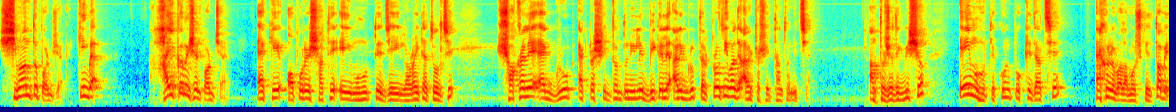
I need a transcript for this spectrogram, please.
সীমান্ত পর্যায় কিংবা হাই কমিশন পর্যায়ে একে অপরের সাথে এই মুহূর্তে যেই লড়াইটা চলছে, সকালে এক গ্রুপ একটা সিদ্ধান্ত নিলে, বিকেলে আরেক গ্রুপ তার প্রতিবাদে আরেকটা সিদ্ধান্ত নিচ্ছে। আন্তর্জাতিক বিশ্ব এই মুহূর্তে কোন পক্ষে যাচ্ছে এখনও বলা মুশকিল। তবে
